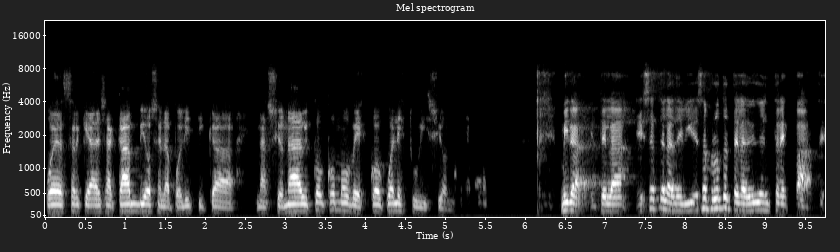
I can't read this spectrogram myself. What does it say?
puede ser que haya cambios en la política nacional, cómo, ves, cuál es tu visión. Mira, te la, esa, te la esa pregunta te la divido en tres partes.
